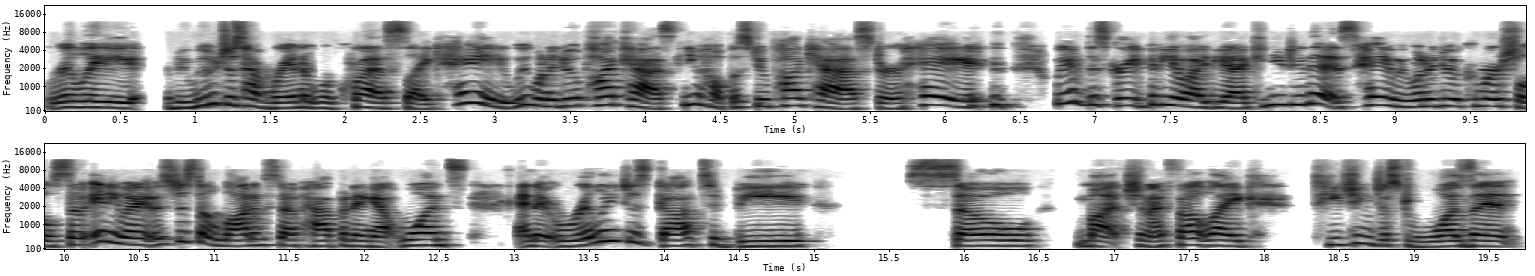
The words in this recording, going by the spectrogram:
really, I mean, we would just have random requests like, hey, we want to do a podcast. Can you help us do a podcast? Or hey, we have this great video idea. Can you do this? Hey, we want to do a commercial. So, anyway, it was just a lot of stuff happening at once. And it really just got to be so much. And I felt like teaching just wasn't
